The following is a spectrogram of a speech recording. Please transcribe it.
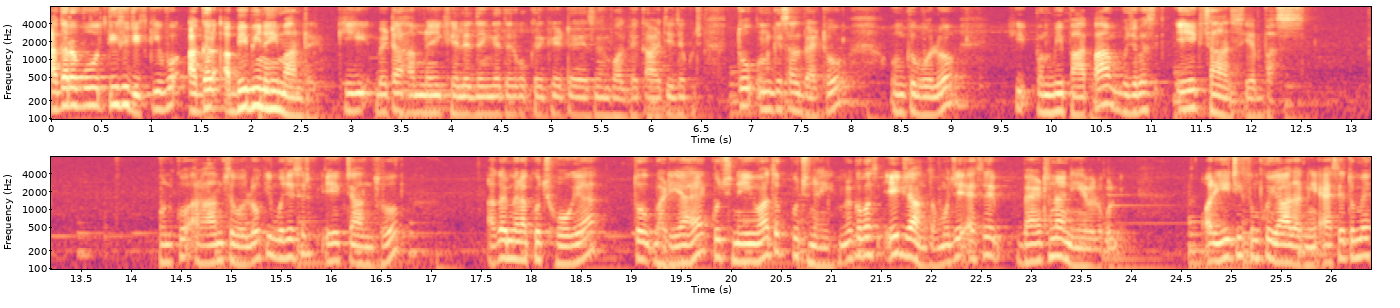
अगर वो तीसरी चीज़ की, वो अगर अभी भी नहीं मान रहे कि, बेटा, हम नहीं खेले देंगे, तेरे को क्रिकेट है, इसमें बहुत बेकार चीज़ है, कुछ। तो उनके साथ बैठो, उनको बोलो कि, मम्मी, पापा, मुझे बस एक चांस है, बस। उनको आराम से बोलो कि, मुझे सिर्फ़ एक चांस हो अगर मेरा कुछ हो गया तो बढ़िया है, कुछ नहीं हुआ तो कुछ नहीं। मेरे को बस एक जानता हूँ, मुझे ऐसे बैठना नहीं है बिल्कुल भी। और ये चीज़ तुमको याद रखनी है, ऐसे तुम्हें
